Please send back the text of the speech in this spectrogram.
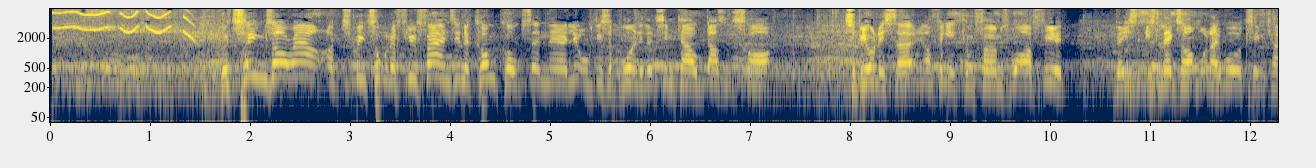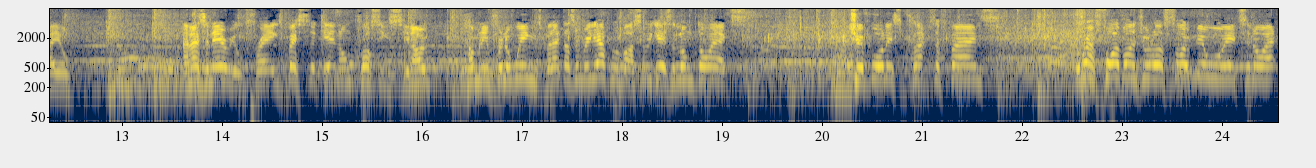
The teams are out. I've just been talking to a few fans in the concourse, and they're a little disappointed that Tim Cahill doesn't start. To be honest, uh, I think it confirms what I feared that his, his legs aren't what they were, Tim Cahill. And as an aerial threat, he's best getting on crosses, you know, coming in from the wings, but that doesn't really happen with us. So he gets the long diags. Jed Wallace claps the fans. Around 500 or so Millwall here tonight.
